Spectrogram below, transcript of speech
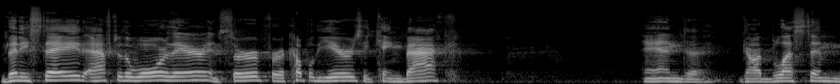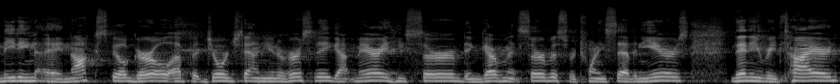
Then he stayed after the war there and served for a couple of years. He came back, and uh, God blessed him meeting a Knoxville girl up at Georgetown University, got married. He served in government service for 27 years. Then he retired,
